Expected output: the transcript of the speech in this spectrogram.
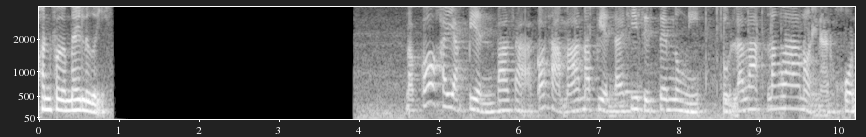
Confirm ได้เลย แล้วก็ใครอยากเปลี่ยนภาษาก็สามารถมาเปลี่ยนได้ที่ system ตรงนี้สุดละล่างล่างๆหน่อยนะทุกคน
